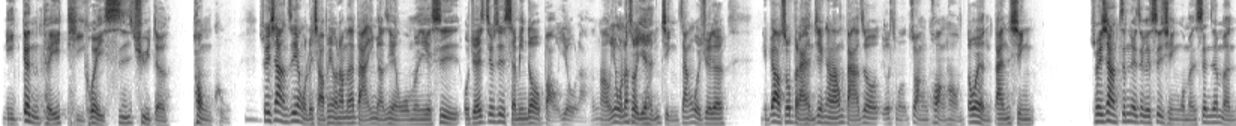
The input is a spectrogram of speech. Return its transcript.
你更可以体会失去的痛苦，所以像之前我的小朋友他们在打疫苗之前，我们也是，我觉得就是神明都有保佑啦，很好。因为我那时候也很紧张，我觉得你不要说本来很健康，然后打了之后有什么状况哈，都会很担心。所以像针对这个事情，我们深圳门，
